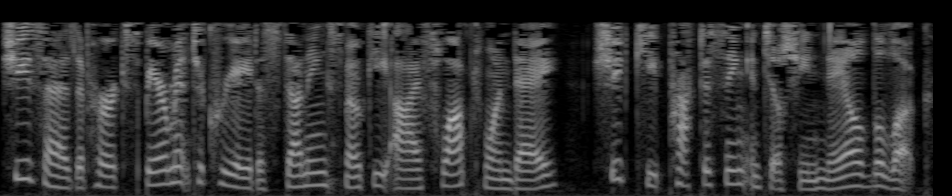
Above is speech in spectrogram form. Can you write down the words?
She says if her experiment to create a stunning smoky eye flopped one day, she'd keep practicing until she nailed the look.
